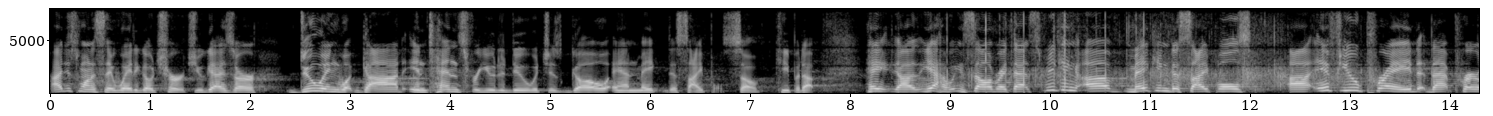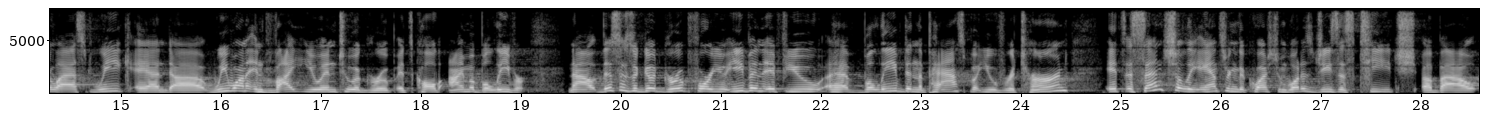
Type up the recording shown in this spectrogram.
I just want to say, way to go, church. You guys are doing what God intends for you to do, which is go and make disciples. So keep it up. Hey, uh, yeah, we can celebrate that. Speaking of making disciples, uh, if you prayed that prayer last week, and uh, we want to invite you into a group, it's called I'm a Believer. Now, this is a good group for you, even if you have believed in the past but you've returned. It's essentially answering the question what does Jesus teach about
